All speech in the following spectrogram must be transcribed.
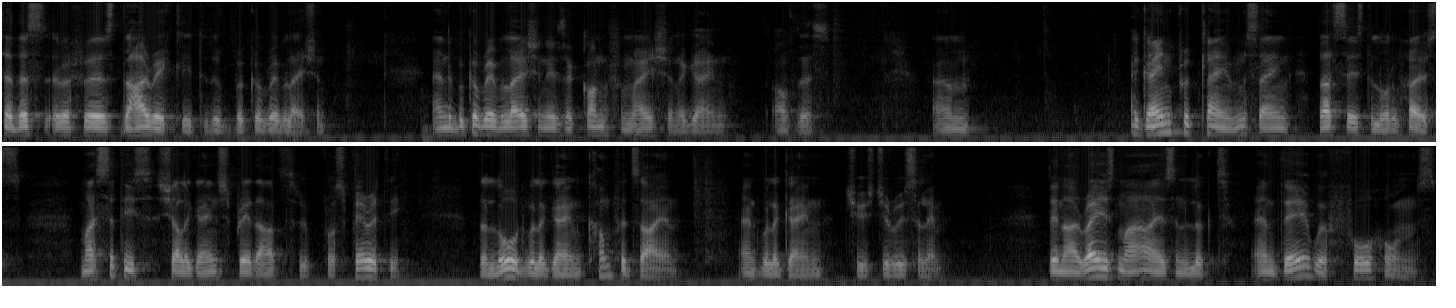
So this refers directly to the book of Revelation. And the book of Revelation is a confirmation again of this. Um, again proclaim, saying, Thus says the Lord of hosts, My cities shall again spread out through prosperity. The Lord will again comfort Zion and will again choose Jerusalem. Then I raised my eyes and looked, and there were four horns.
